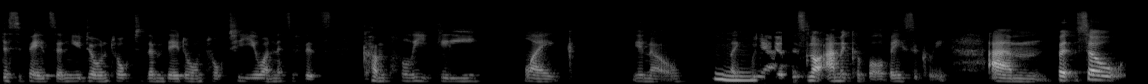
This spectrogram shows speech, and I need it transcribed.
dissipates and you don't talk to them they don't talk to you unless if it's completely like you know mm. like yeah, it's not amicable basically um but so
